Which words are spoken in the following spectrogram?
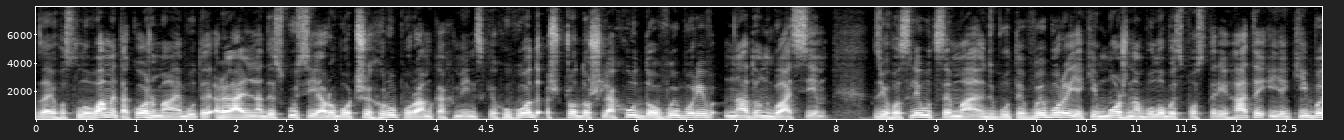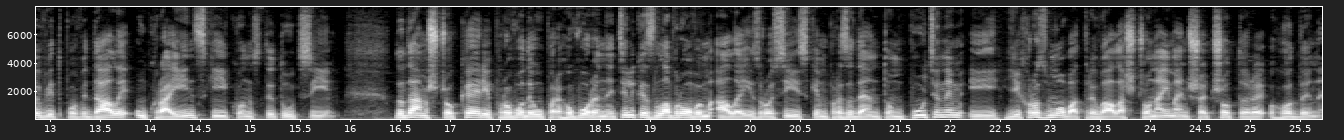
За його словами, також має бути реальна дискусія робочих груп у рамках мінських угод щодо шляху до виборів на Донбасі. З його слів, це мають бути вибори, які можна було би спостерігати, і які би відповідали українській конституції. Додам, що Керрі проводив переговори не тільки з Лавровим, але й з російським президентом Путіним, і їх розмова тривала щонайменше 4 години.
